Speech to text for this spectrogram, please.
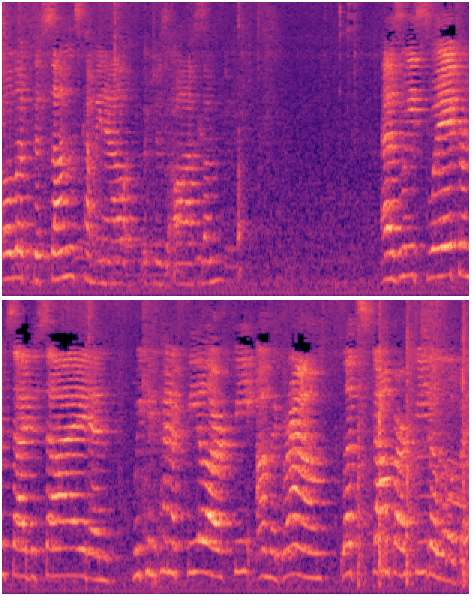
Oh, look, the sun's coming out, which is awesome. As we sway from side to side and we can kind of feel our feet on the ground. Let's stomp our feet a little bit.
